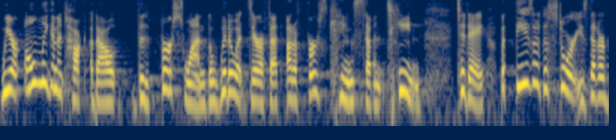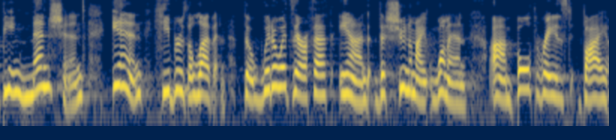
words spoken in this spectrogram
We are only going to talk about the first one, the widow at Zarephath, out of 1 Kings 17 today. But these are the stories that are being mentioned in Hebrews 11 the widow at Zarephath and the Shunammite woman, um, both raised by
